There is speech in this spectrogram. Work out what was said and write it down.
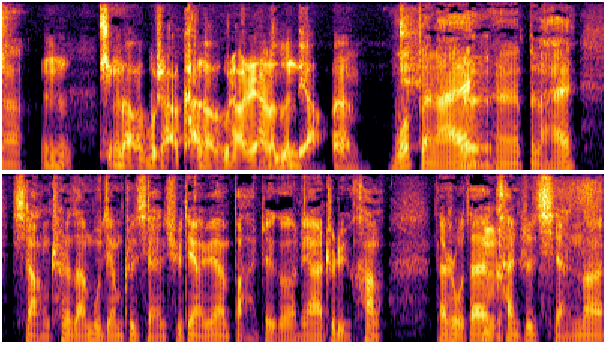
嗯嗯，听到了不少，看到了不少这样的论调。嗯，我本来嗯本来。想趁着咱们录节目之前去电影院把这个《铃芽之旅》看了，但是我在看之前呢，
